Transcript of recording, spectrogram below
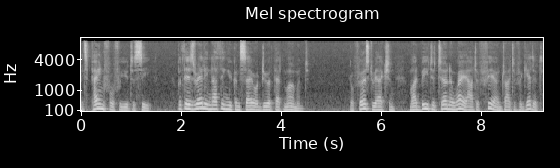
It's painful for you to see, but there's really nothing you can say or do at that moment. Your first reaction might be to turn away out of fear and try to forget it.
